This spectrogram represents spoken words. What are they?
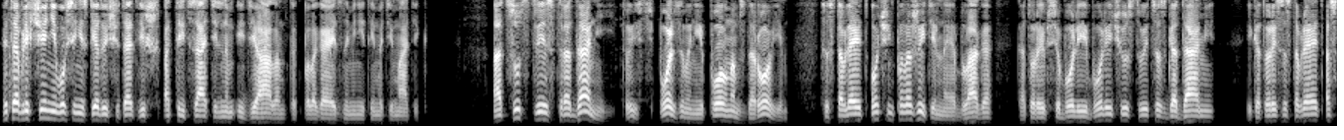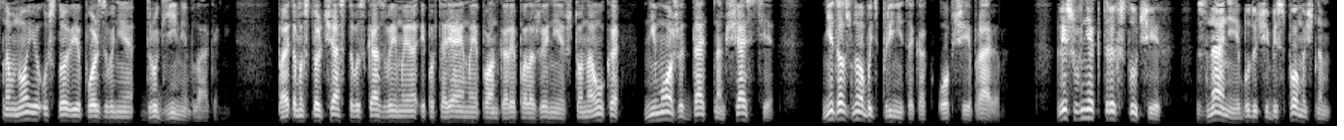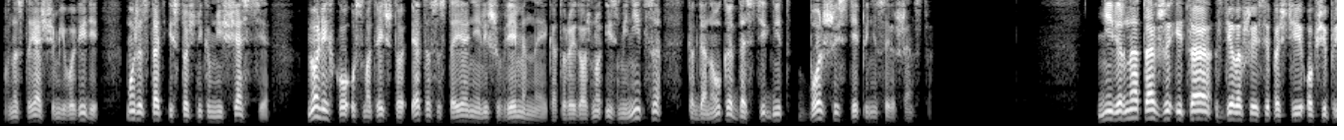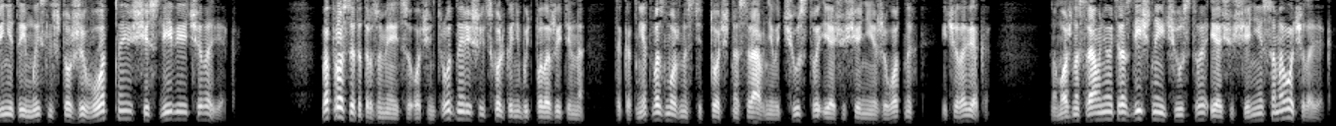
Это облегчение вовсе не следует считать лишь отрицательным идеалом, как полагает знаменитый математик. Отсутствие страданий, то есть пользование полным здоровьем, составляет очень положительное благо, которое все более и более чувствуется с годами и которое составляет основное условие пользования другими благами. Поэтому столь часто высказываемое и повторяемое по Анкаре положение, что наука не может дать нам счастье, не должно быть принято как общее правило. Лишь в некоторых случаях знание, будучи беспомощным в настоящем его виде, может стать источником несчастья, но легко усмотреть, что это состояние лишь временное, которое должно измениться, когда наука достигнет большей степени совершенства. Неверна также и та, сделавшаяся почти общепринятой мысль, что животное счастливее человека. Вопрос этот, разумеется, очень трудно решить сколько-нибудь положительно, так как нет возможности точно сравнивать чувства и ощущения животных и человека. Но можно сравнивать различные чувства и ощущения самого человека.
